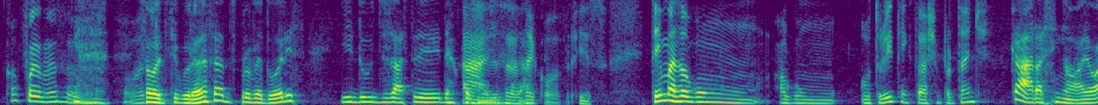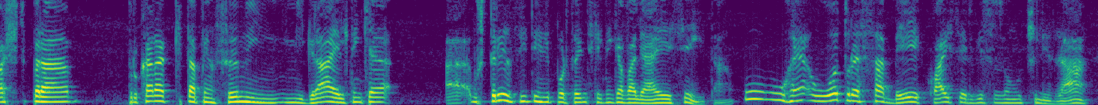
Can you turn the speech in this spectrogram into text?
Qual foi o mesmo? O? Falou de segurança, dos provedores e do desastre da recuperação ah, de desastre recovery, isso. Tem mais algum, algum outro item que tu acha importante? Cara, assim, ó, eu acho que para o cara que tá pensando em, em migrar, ele tem que. a- a- os três itens importantes que ele tem que avaliar é esse aí, tá? O, o, re- o outro é saber quais serviços vão utilizar.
